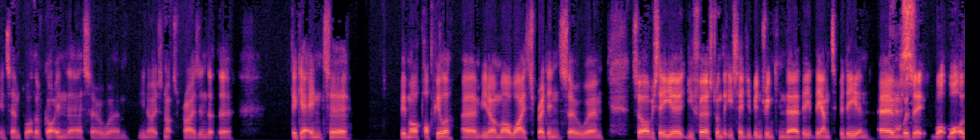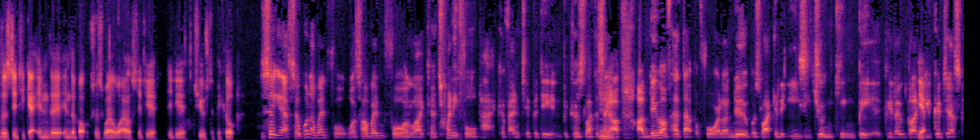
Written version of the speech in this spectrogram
in terms of what they've got in there. So um, you know, it's not surprising that the they're getting to be more popular, um, you know, more widespreading. So, um, so obviously, uh, your first one that you said you've been drinking there, the the Antipodean, um, Yes. was it? What what others did you get in the in the box as well? What else did you did you choose to pick up? So yeah, so what I went for was I went for like a 24 pack of Antipodean because, like I say, I, I knew I've had that before, and I knew it was like an easy drinking beer. You know, like Yeah. you could just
